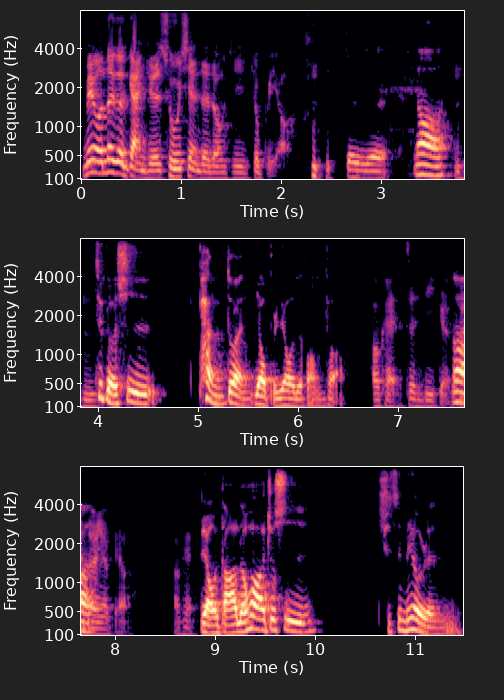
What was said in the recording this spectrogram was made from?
没有那个感觉出现的东西就不要。对对对，那这个是判断要不要的方法。OK，这是第一个判断要不要。OK，表达的话就是，其实没有人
